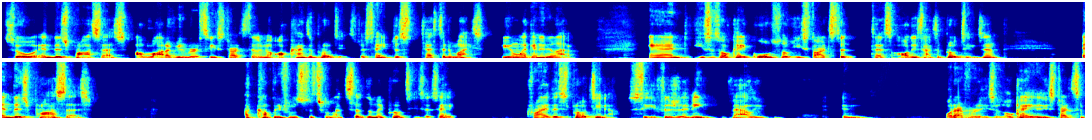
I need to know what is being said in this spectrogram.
So in this process, a lot of universities start selling all kinds of proteins. Just hey, just test it in mice. You don't like in any lab. And he says, okay, cool. So he starts to test all these types of proteins. And in this process, a company from Switzerland said to make protein says, hey, try this protein out, see if there's any value in whatever. He says, okay. He starts to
